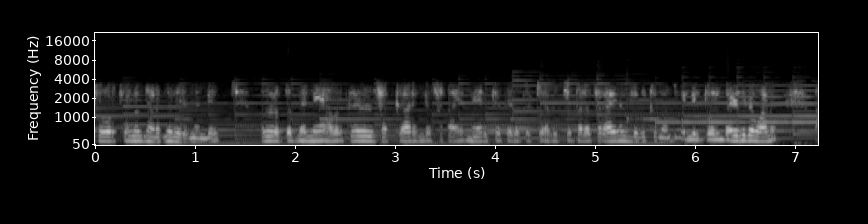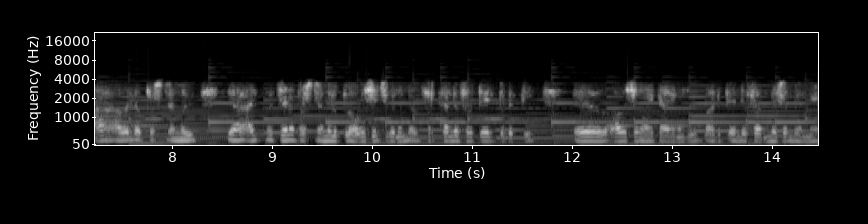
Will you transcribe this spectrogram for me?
പ്രവർത്തനങ്ങൾ നടന്നു വരുന്നുണ്ട്. അതോടൊപ്പം തന്നെ അവർക്ക് സർക്കാരിന്റെ സഹായം നേരത്തെ തന്നെ പ്രഖ്യാപിച്ച് പല സഹായങ്ങളും ലഭിക്കുന്നുണ്ട്. എങ്കിൽ പോലും പരിമിതമാണ്. അവരുടെ പ്രശ്നങ്ങൾ ചില പ്രശ്നങ്ങൾ ഇപ്പോൾ അവശേഷിക്കുന്നുണ്ട്. വരുന്നത് സർക്കാരിന്റെ ശ്രദ്ധയിൽപ്പെടുത്തി ആവശ്യമായ കാര്യങ്ങൾ അടുത്തതിന്റെ സബ്മിഷൻ തന്നെ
